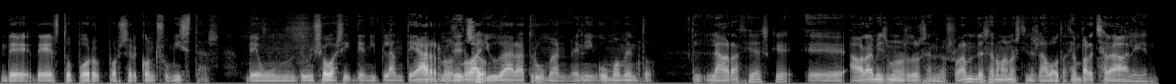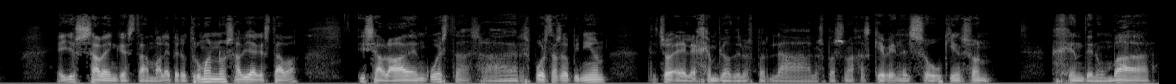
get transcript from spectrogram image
de, de esto por, por ser consumistas de un, de un show así, de ni plantearnos, De no hecho- ayudar a Truman en ningún momento. La gracia es que eh, ahora mismo nosotros en los grandes hermanos tienes la votación para echar a alguien. Ellos saben que están, ¿vale? Pero Truman no sabía que estaba y se hablaba de encuestas, se hablaba de respuestas de opinión. De hecho, el ejemplo de los, la- los personajes que ven el show, ¿quién son? Gente en un bar,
